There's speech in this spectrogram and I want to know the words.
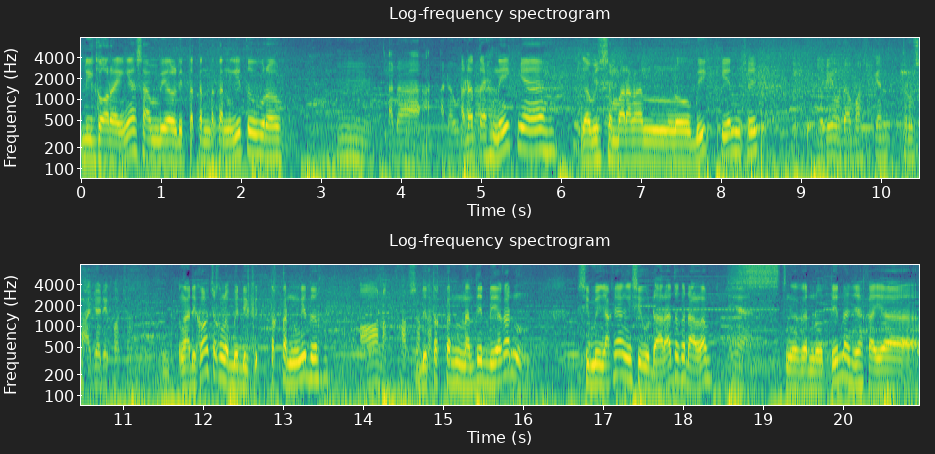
digorengnya sambil ditekan-tekan gitu bro. Hmm, ada ada Ada udara. tekniknya, nggak bisa sembarangan lo bikin sih. Jadi udah masukin terus aja dikocok. Nggak dikocok lebih ditekan gitu. Oh, nah, harus neken. Ditekan nanti dia kan si minyaknya ngisi udara tuh ke dalam. Iya. Ngegendutin aja kayak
